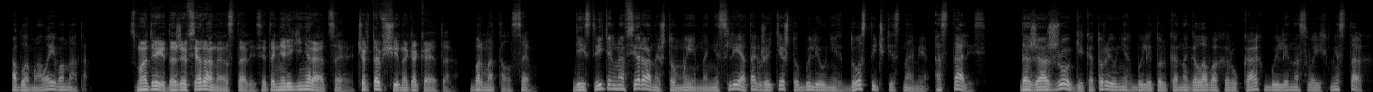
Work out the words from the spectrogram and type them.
– обломала его Ната. «Смотри, даже все раны остались. Это не регенерация, чертовщина какая-то», – бормотал Сэм. Действительно, все раны, что мы им нанесли, а также те, что были у них до стычки с нами, остались. Даже ожоги, которые у них были только на головах и руках, были на своих местах.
